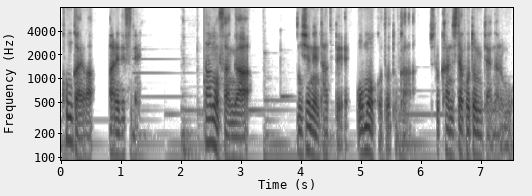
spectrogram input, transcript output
今回はあれですね。サーモンさんが2周年経って思うこととか、ちょっと感じたことみたいなのを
